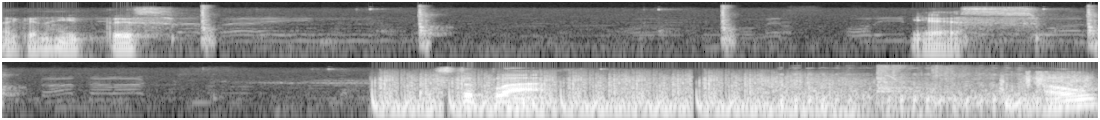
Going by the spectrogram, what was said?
I can hit this. Yes. That's the plan. No.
